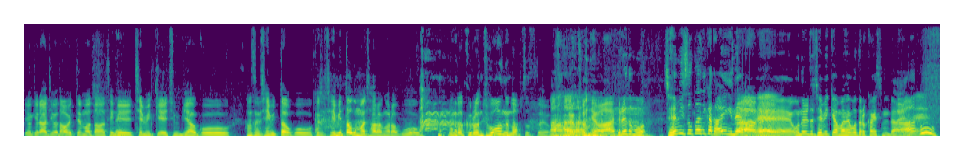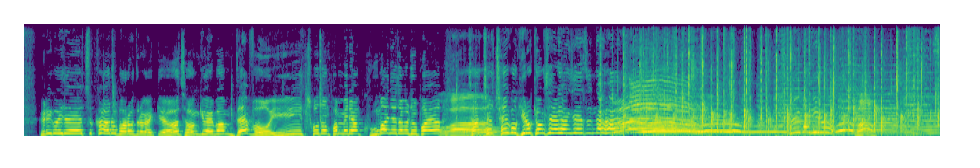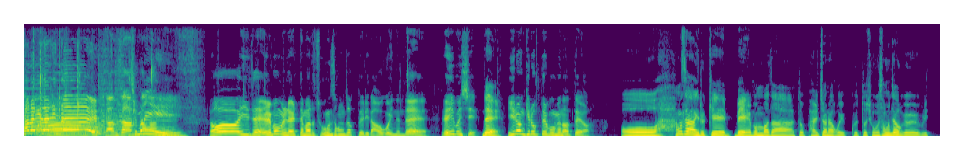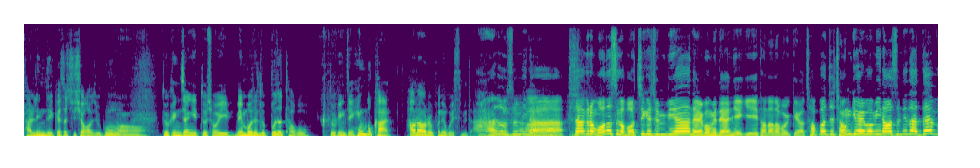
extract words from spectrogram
여기 라디오 나올 때마다 되게 네. 재밌게 준비하고 항상 재밌다고 계속 재밌다고만 자랑을 하고 뭔가 그런 조언은 없었어요. 그렇군요. 아 그래도 뭐 재밌었다니까 다행이네요. 아, 네. 네. 오늘도 재밌게 한번 해보도록 하겠습니다. 네, 네. 후. 그리고 이제 축하로 바로 들어갈게요. 정규 앨범 Devil 이 초동 판매량 9만여 장을 돌파한 자체 최고 기록 경신을 경신했습니다. 최고 기록. Wow. 사랑의 달님들 감사합니다 주머니. 어 이제 앨범을 낼 때마다 좋은 성적들이 나오고 있는데 레이븐 씨 네. 이런 기록들 보면 어때요? 어, 항상 이렇게 매 앨범마다 또 발전하고 있고 또 좋은 성적을 우리 달님들께서 주셔가지고 어. 또 굉장히 또 저희 멤버들도 뿌듯하고 또 굉장히 행복한 하루하루를 보내고 있습니다. 아, 좋습니다. 자, 그럼 원어스가 멋지게 준비한 앨범에 대한 얘기 더 나눠볼게요. 첫 번째 정규 앨범이 나왔습니다. 데브!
